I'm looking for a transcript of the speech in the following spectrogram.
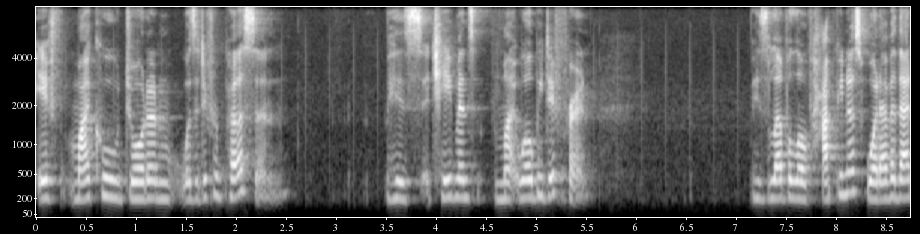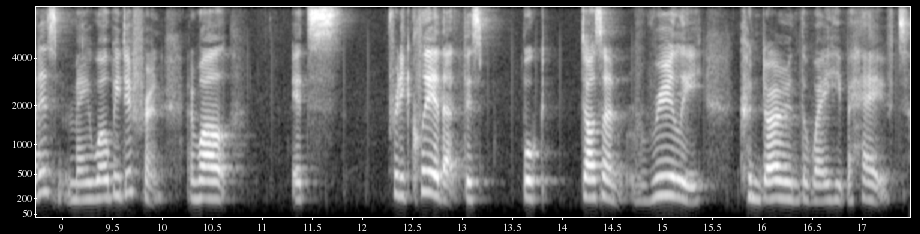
If Michael Jordan was a different person, his achievements might well be different. His level of happiness, whatever that is, may well be different. And while it's pretty clear that this book doesn't really condone the way he behaved,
